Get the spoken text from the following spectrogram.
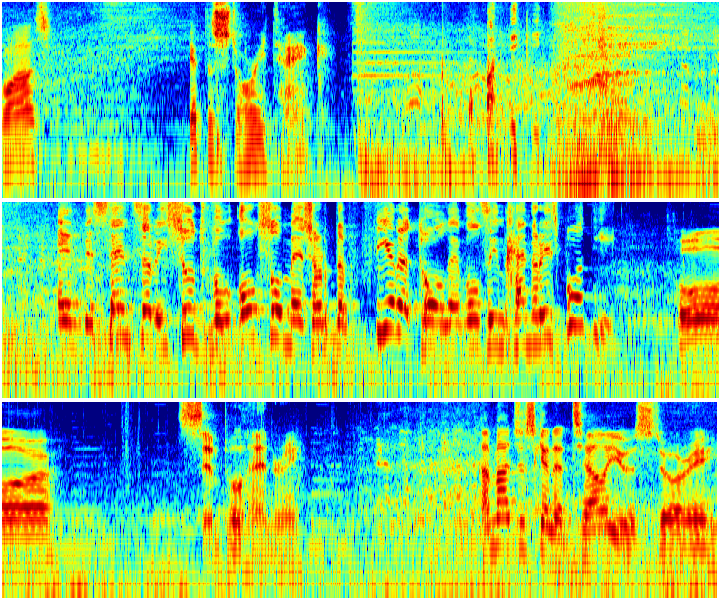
Schwoz, get the story tank. And the sensory suit will also measure the Firatol levels in Henry's body. Poor, simple Henry. I'm not just gonna tell you a story.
